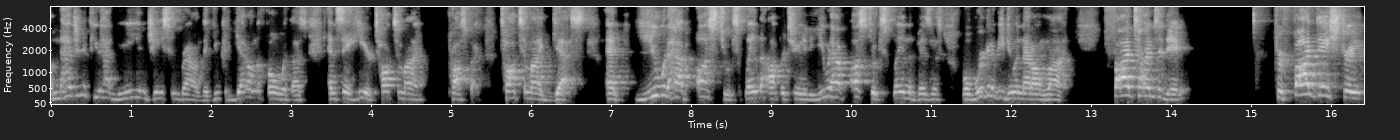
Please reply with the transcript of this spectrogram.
Imagine if you had me and Jason Brown that you could get on the phone with us and say, here, talk to my prospect, talk to my guest. And you would have us to explain the opportunity. You would have us to explain the business. Well, we're going to be doing that online five times a day for five days straight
